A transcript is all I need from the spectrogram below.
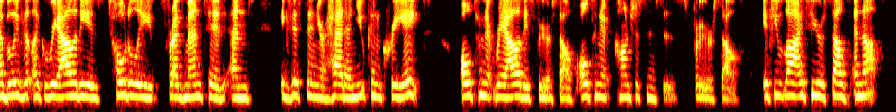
I believe that like reality is totally fragmented and exists in your head, and you can create alternate realities for yourself, alternate consciousnesses for yourself if you lie to yourself enough.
